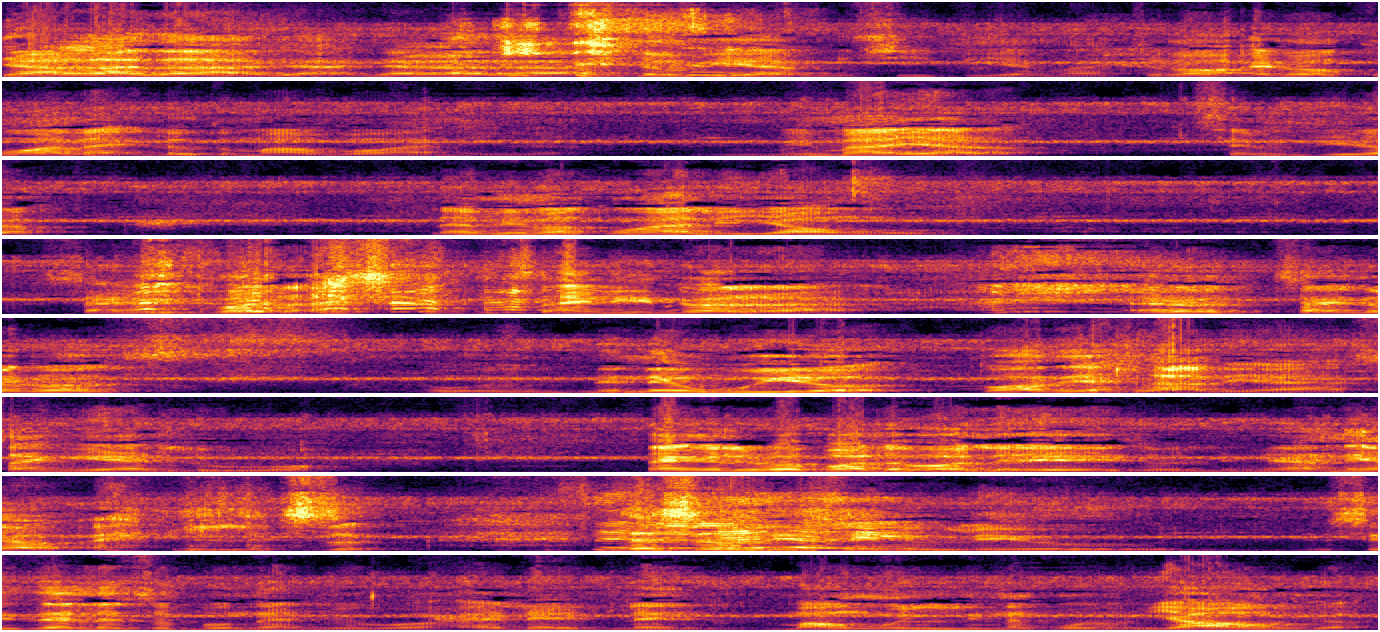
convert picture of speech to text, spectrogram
ညာကစားဗျာညာကစားလုပ်တွေကမရှိသေးရမှာကျွန်တော်အဲ့တော့ကိုယ်ကလည်းအလုပ်သမားဘဝကနေပြီးတော့မိမရတော့စင်ပြီးတော့လမ်းမေးမှာကိုယ်ကလေးရောင်းဖို့ဆိုင်လေးထွက်တာဆိုင်လေးထွက်တာအဲ့တော့ဆိုင်တော့တော့ဟိုနည်းနည်းဝေးတော့သွားရလာတယ်ဆိုင်ကလူရောဆိုင်ကလူတော့ဘာလုပ်ရလဲဆိုလင်မယားနဲ့ရောလက်စွပ်လက်စွပ်လေးစိတ်လူလေးကို စိတ်သက်လက်စွပ်ပုံစံမျိုးပေါ့အဲ့လေမောင်းဝင်လေးနှစ်ကွင်းကိုရောင်းပြီးတော့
